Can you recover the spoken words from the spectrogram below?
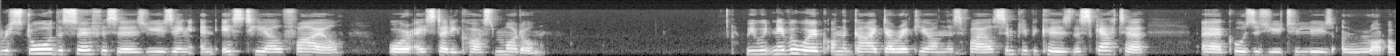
restore the surfaces using an STL file or a study cast model. We would never work on the guide directly on this file simply because the scatter uh, causes you to lose a lot of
